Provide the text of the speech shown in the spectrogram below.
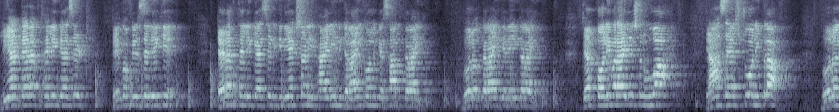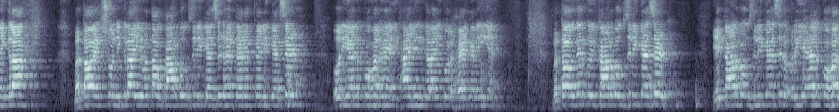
लिया टेरेफ्थेलिक एसिड। देखो फिर से देखिए। टेरेफ्थेलिक एसिड की रिएक्शन इथाइलिन ग्लाइकोल के साथ कराई। बोलो कराई कि नहीं कराई? जब पॉलीमराइजेशन हुआ, यहाँ से H2O निकला। बोलो निकला। बताओ H2O निकला, ये बताओ कार्बोक्सिलिक एसिड है टेरेफ्थेलिक एसिड और ये अल्कोहल है इथाइलिन ग्लाइकोल है कि नहीं है? बताओ अगर कोई कार्बोक्सिलिक एसिड ये कार्बोक्सिलिक एसिड और ये अल्कोहल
